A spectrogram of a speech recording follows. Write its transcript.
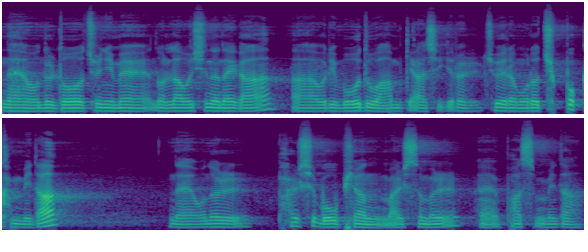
네, 오늘도 주님의 놀라우신 은혜가 아, 우리 모두와 함께 하시기를 주의 이름으로 축복합니다. 네, 오늘 85편 말씀을 예, 봤습니다.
